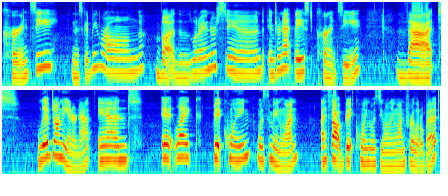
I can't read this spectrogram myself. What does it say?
currency. And this could be wrong, but this is what I understand internet based currency that lived on the internet and it like Bitcoin was the main one. I thought Bitcoin was the only one for a little bit.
